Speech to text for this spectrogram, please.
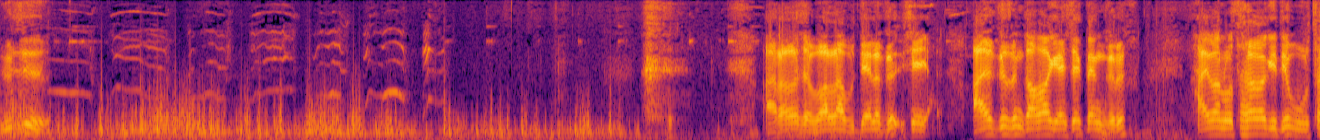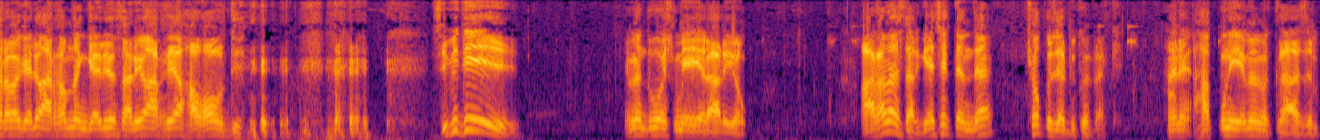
Yüzü. Arkadaşlar vallahi bu deli şey ay kızın kafa gerçekten kırık. Hayvan o tarafa gidiyor, bu tarafa geliyor, arkamdan geliyor sanıyor, arkaya hav hav diyor. Sibidi. Hemen doğuş meyer arıyor. Arkadaşlar gerçekten de çok güzel bir köpek. Hani hakkını yememek lazım.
